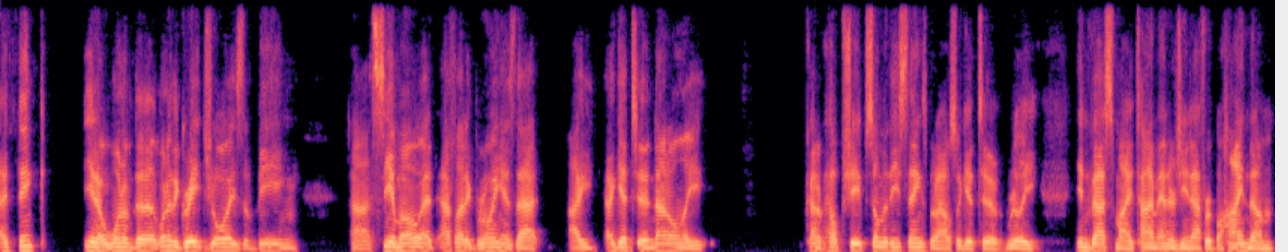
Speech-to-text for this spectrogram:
i think you know one of the one of the great joys of being uh, cmo at athletic brewing is that I I get to not only kind of help shape some of these things, but I also get to really invest my time, energy, and effort behind them.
